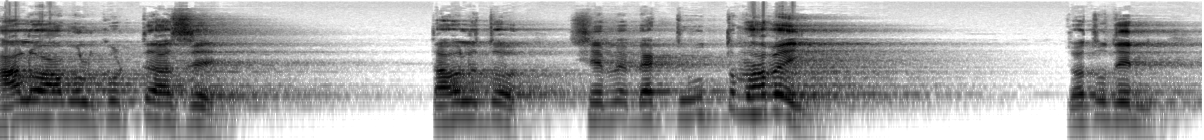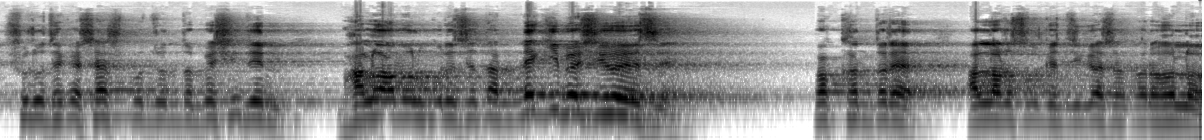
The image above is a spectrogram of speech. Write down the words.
ভালো আমল করতে আসে, তাহলে তো সে ব্যক্তি উত্তম হবেই। যতদিন শুরু থেকে শেষ পর্যন্ত বেশি দিন ভালো আমল করেছে, তার নেকি বেশি হয়েছে। পক্ষান্তরে আল্লাহ রসুলকে জিজ্ঞাসা করা হলো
